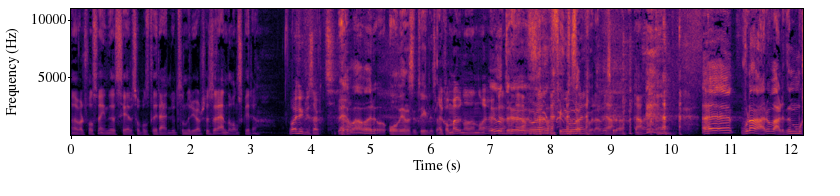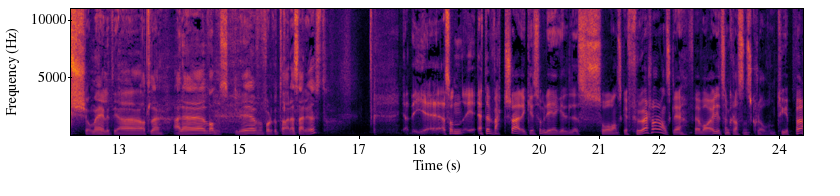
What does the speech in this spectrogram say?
I hvert fall så lenge det ser såpass tilregnelig ut som dere gjør, så syns jeg det er enda vanskeligere. Det var hyggelig sagt. Det var over gjennomsnittet hyggelig Jeg kom meg unna den nå. Jo, du, ikke det? fint å snakke for deg. Det ja. Ja. Eh, hvordan er det å være den morsomme hele tida, Atle? Er det vanskelig for folk å ta deg seriøst? Ja, det, altså, etter hvert så er det ikke som regel så vanskelig. Før så var det vanskelig, for jeg var jo litt sånn klassens klovn-type.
